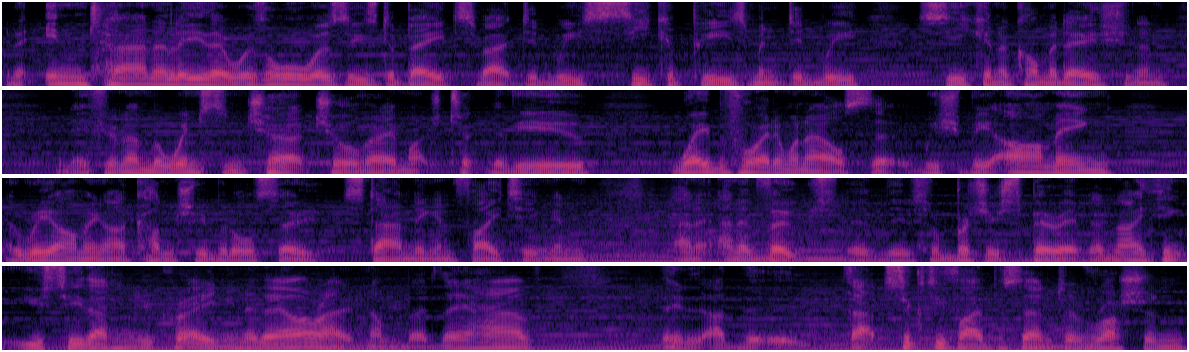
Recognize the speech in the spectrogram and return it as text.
you know, internally there was always these debates about did we seek appeasement, did we seek an accommodation? And you know, if you remember, Winston Churchill very much took the view, way before anyone else, that we should be arming, uh, rearming our country, but also standing and fighting and, and, and evoked the sort of British spirit. And I think you see that in Ukraine. You know, they are outnumbered. They have uh, that 65% of Russian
